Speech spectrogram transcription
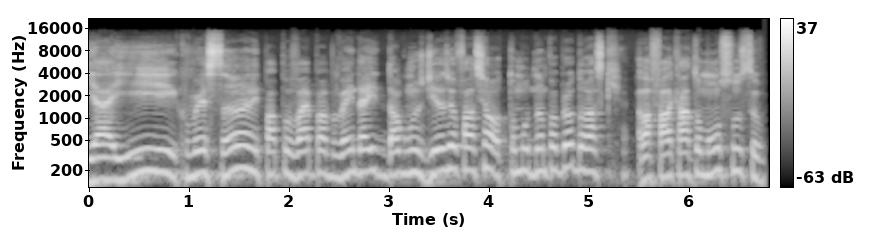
E aí, conversando, e papo vai, papo vem. Daí, dá alguns dias, eu falo assim, ó, tô mudando pra Brodowski. Ela fala que ela tomou um susto.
